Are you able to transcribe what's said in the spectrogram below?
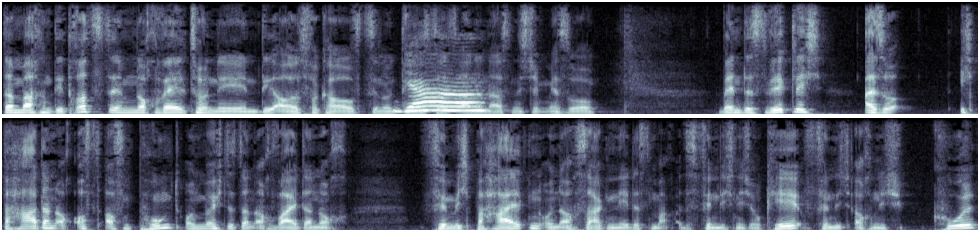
Dann machen die trotzdem noch Welttourneen, die ausverkauft sind und ja. dies, das, Ananas. Und ich denke mir so, wenn das wirklich, also ich beharre dann auch oft auf den Punkt und möchte es dann auch weiter noch für mich behalten und auch sagen, nee, das, das finde ich nicht okay, finde ich auch nicht cool.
